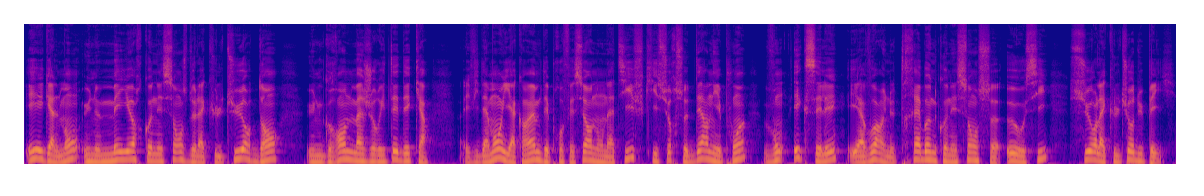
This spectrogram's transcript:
et également une meilleure connaissance de la culture dans une grande majorité des cas. Évidemment, il y a quand même des professeurs non natifs qui, sur ce dernier point, vont exceller et avoir une très bonne connaissance, eux aussi, sur la culture du pays.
